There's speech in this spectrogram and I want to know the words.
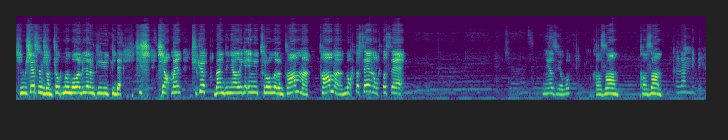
Şimdi bir şey söyleyeceğim. Çok noob olabilirim PvP'de. Hiç şey yapmayın. Çünkü ben dünyadaki en iyi trollerım tamam mı? Tamam mı? Nokta S nokta S. Ne yazıyor bu? Kazan. Kazan. Kazan dibi.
